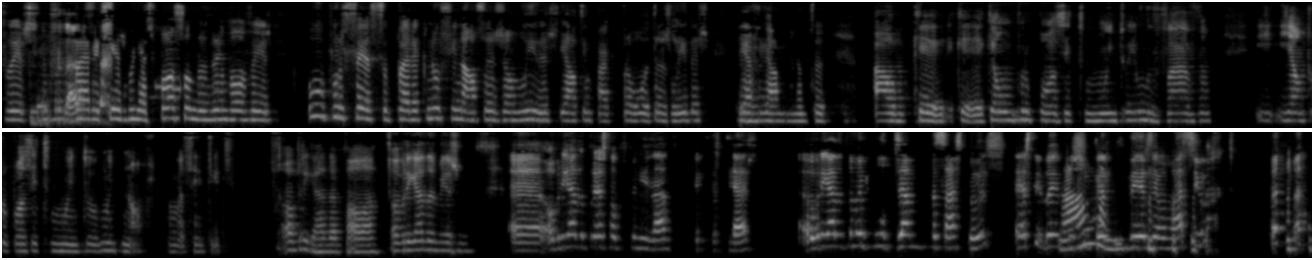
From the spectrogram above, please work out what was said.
poderes é para que as mulheres possam desenvolver o processo para que no final sejam líderes de alto impacto para outras líderes. É uhum. É realmente algo que é, que é, que é um propósito muito elevado e, e, é um propósito muito, muito novo, no meu sentido. Obrigada, Paula. Obrigada mesmo. Uh, obrigada por esta oportunidade de partilhar Obrigada também pelo que já me passaste hoje. Esta ideia dos superpoderes é o máximo.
